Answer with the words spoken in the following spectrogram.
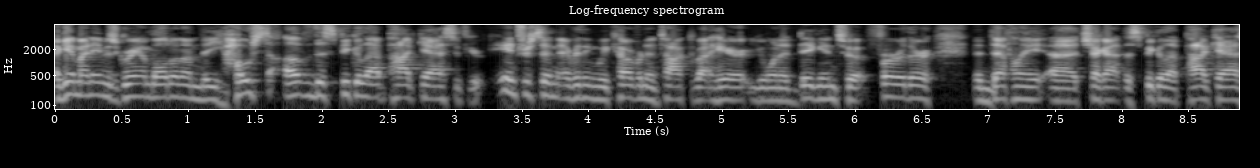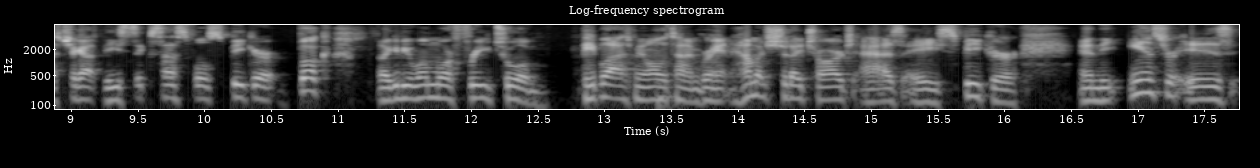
Again, my name is Grant Baldwin. I'm the host of the Speaker Lab podcast. If you're interested in everything we covered and talked about here, you want to dig into it further, then definitely uh, check out the Speaker Lab podcast. Check out the Successful Speaker book. I'll give you one more free tool People ask me all the time, Grant, how much should I charge as a speaker? And the answer is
